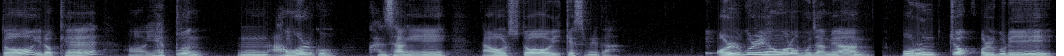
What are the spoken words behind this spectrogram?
또 이렇게 어 예쁜 음 앙월구 관상이 나올 수도 있겠습니다. 얼굴형으로 보자면 오른쪽 얼굴이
